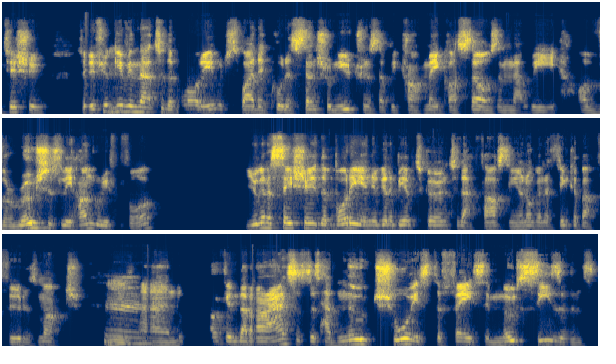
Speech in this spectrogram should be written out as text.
tissue. So if you're Mm. giving that to the body, which is why they're called essential nutrients that we can't make ourselves and that we are voraciously hungry for, you're going to satiate the body and you're going to be able to go into that fasting. You're not going to think about food as much. Mm. And something that our ancestors had no choice to face in most seasons,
